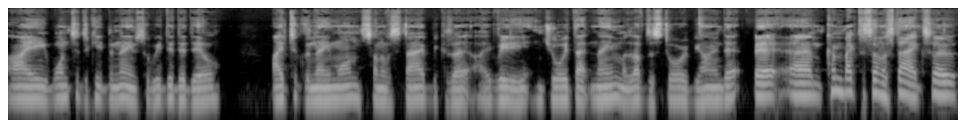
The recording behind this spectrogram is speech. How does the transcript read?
I wanted to keep the name. So we did a deal. I took the name on, Son of a Stag, because I, I really enjoyed that name. I love the story behind it. But um, coming back to Son of a Stag, so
